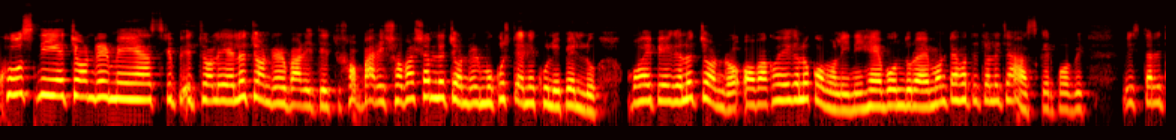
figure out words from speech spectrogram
খোঁজ নিয়ে চন্দ্রের মেয়ে আশ্রী চলে এলো, চন্দ্রের বাড়িতে। সব বাড়ির সবার সামনে চন্দ্রের মুখোশ টেনে খুলে ফেলল। ভয় পেয়ে গেল চন্দ্র, অবাক হয়ে গেল কমলিনী। হ্যাঁ বন্ধুরা, এমনটা হতে চলেছে আজকের পর্বে। বিস্তারিত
